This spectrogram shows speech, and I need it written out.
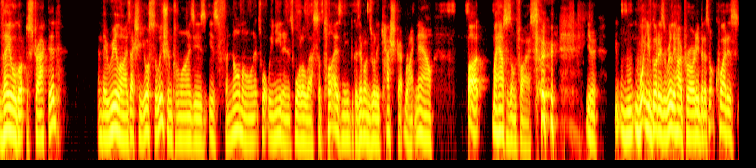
they all got distracted and they realize actually your solution promise is is phenomenal and it's what we need and it's what all our suppliers need because everyone's really cash strapped right now but my house is on fire so you know what you've got is a really high priority but it's not quite as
